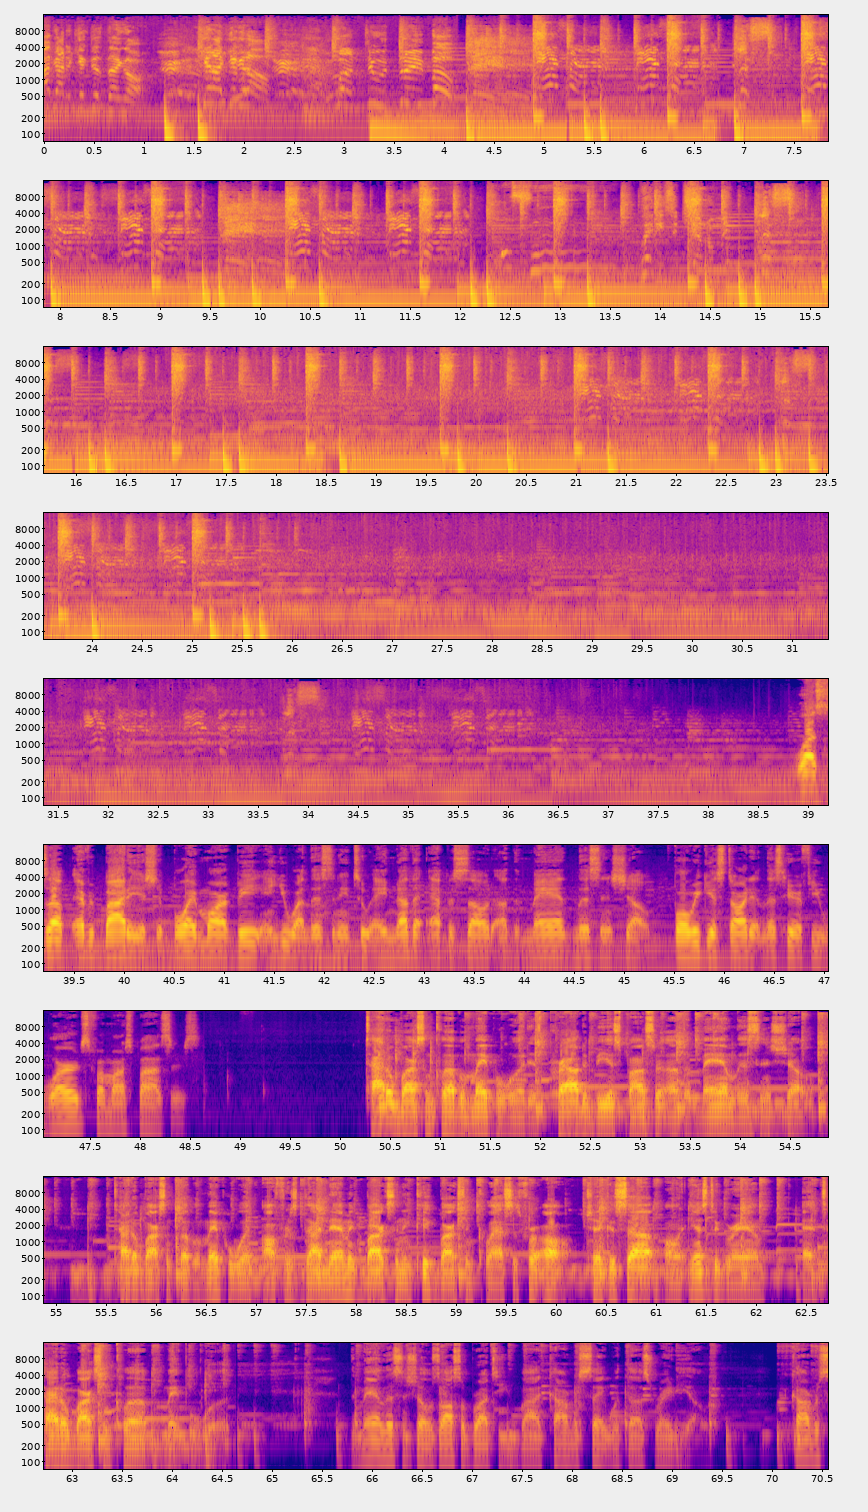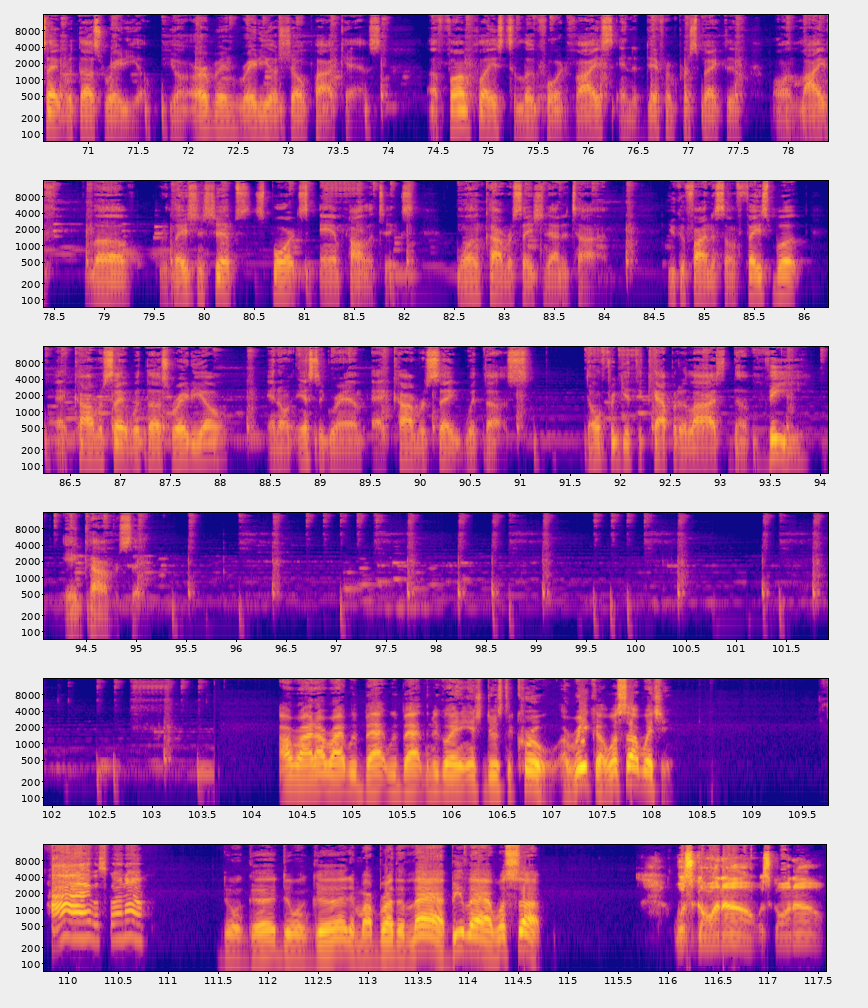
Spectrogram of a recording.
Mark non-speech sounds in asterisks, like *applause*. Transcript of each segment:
I got to kick this thing off. Yeah. Can I kick it off? One, two, three, four. What's up, everybody? It's your boy Marv B, and you are listening to another episode of the Man Listen Show. Before we get started, let's hear a few words from our sponsors. Title Boxing Club of Maplewood is proud to be a sponsor of the Man Listen Show. Title Boxing Club of Maplewood offers dynamic boxing and kickboxing classes for all. Check us out on Instagram at Title Boxing Club Maplewood. The Man Listen Show is also brought to you by Conversate With Us Radio. Conversate With Us Radio, your urban radio show podcast. A fun place to look for advice and a different perspective on life, love, relationships, sports, and politics. One conversation at a time. You can find us on Facebook at Conversate With Us Radio and on Instagram at Conversate With Us. Don't forget to capitalize the V in Conversate. All right, all right, we're back, we're back. Let me go ahead and introduce the crew. Arika, what's up with you? Hi, what's going on? Doing good, doing good. And my brother Lab, B Lab, what's up? What's going on? What's going on?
